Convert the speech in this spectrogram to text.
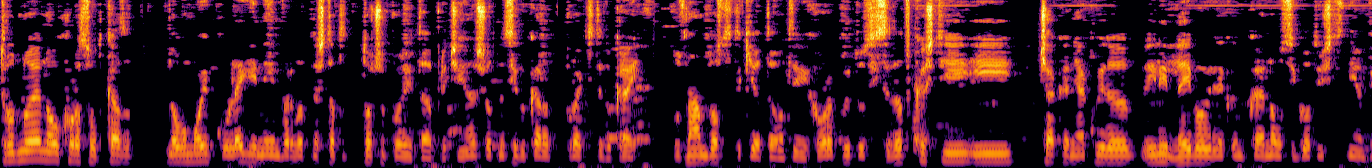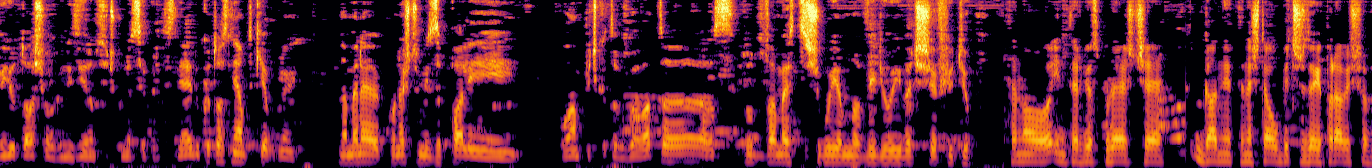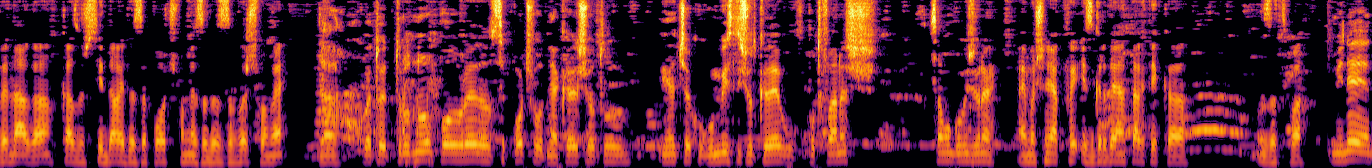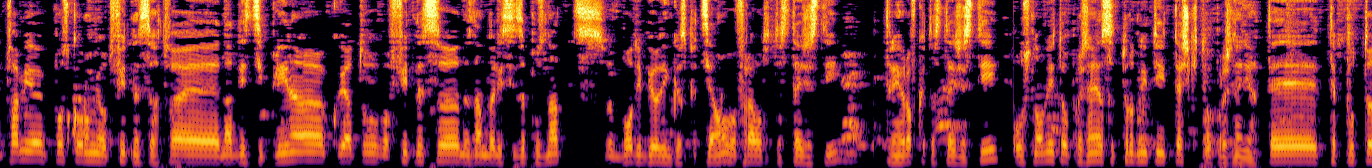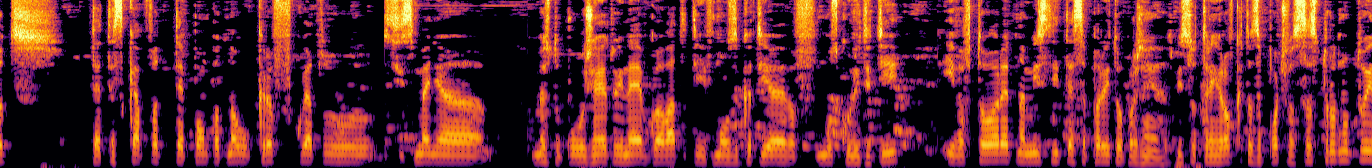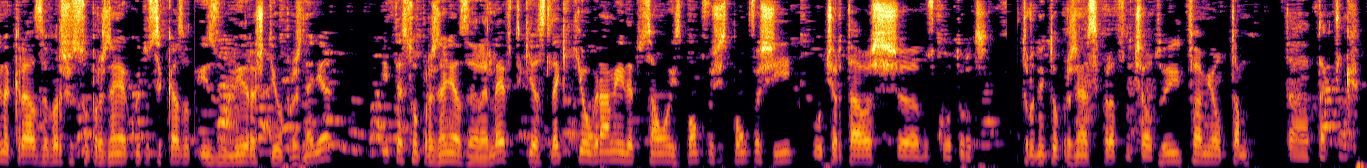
Трудно е, много хора се отказват. Много мои колеги не им върват нещата точно поради тази причина, защото не си докарат проектите до край. Познавам доста такива талантливи хора, които си седат вкъщи и чака някой да, или лейбъл, или някой му каже, много си готин, ще снимам видеото, аз ще организирам всичко, не се притеснявай, докато аз нямам такива проблеми. На мене, ако нещо ми запали лампичката в главата, аз до два месеца ще го имам на видео и вече ще е в YouTube. В едно интервю споделяш, че гадните неща обичаш да ги правиш веднага. Казваш си, дай да започваме, за да завършваме. Да, което е трудно, по-добре е да се почва от някъде, защото иначе ако го мислиш откъде го подхванеш, само го време. А имаш някаква изградена тактика за това? Ми не, това ми е по-скоро ми от фитнеса. Това е една дисциплина, която в фитнеса, не знам дали си запознат, в бодибилдинга специално, в работата с тежести, тренировката с тежести. Основните упражнения са трудните и тежките упражнения. Те те потът, те те скапват, те помпат много кръв, която си сменя местоположението и не е в главата ти и в мозъка ти, а е в мускулите ти и във втори ред на мисли те са първите упражнения. В смисъл тренировката започва с трудното и накрая завършва с упражнения, които се казват изолиращи упражнения. И те са упражнения за релев, такива с леки килограми, дето само изпомпваш, изпомпваш и очертаваш мускулатурата. Трудните упражнения се правят в началото и това ми е оттам, тази тактика.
